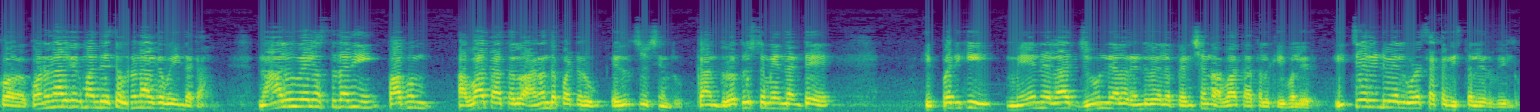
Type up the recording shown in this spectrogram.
కొ- కొన నాలుగకి మంది వేస్తే ఉన్న నాలుక పోయిందట. నాలుగు వేలు వస్తుందని పాపం అవ్వాతాతలు ఆనందపడ్డరు ఎదురు చూసిండ్రు కానీ దురదృష్టం ఏంటంటే ఇప్పటికీ మే నెల జూన్ నెల రెండు వేల పెన్షన్ అవ్వాతాతలకు ఇవ్వలేదు. ఇచ్చే రెండు వేలు కూడా చక్కగా ఇస్తలేరు వీళ్ళు.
